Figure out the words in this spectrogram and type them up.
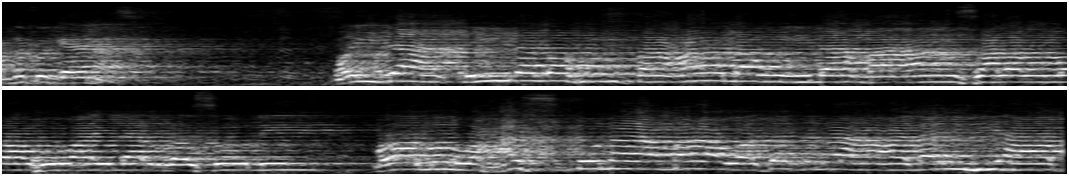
আপনার তো জ্ঞান আছে وإذا قيل لهم تعالوا إلى ما أنزل الله وإلى الرسول قالوا حسبنا ما وجدنا عليه آباءنا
